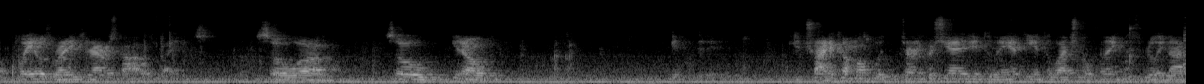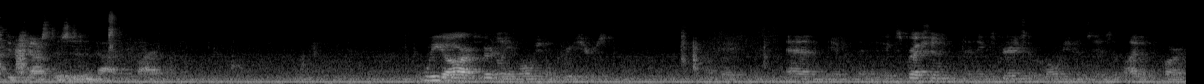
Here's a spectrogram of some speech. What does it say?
of Plato's writings or Aristotle's writings. So, um, so you know, you're trying to come up with turning Christianity into an anti-intellectual thing does really not do justice to the God of the Bible. We are certainly emotional creatures. Okay, and you the expression and the experience of emotions is a vital part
